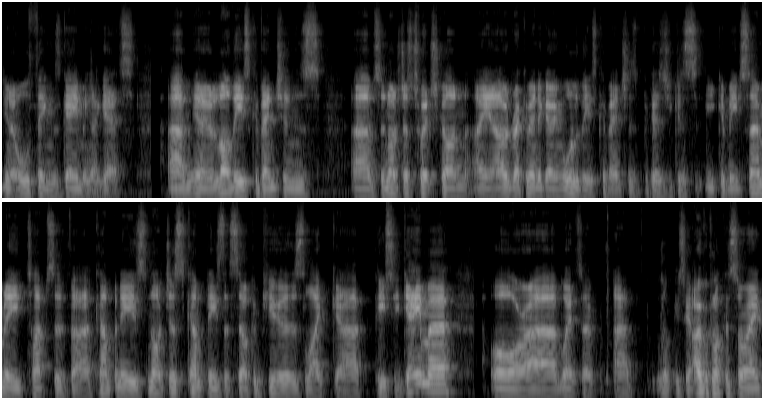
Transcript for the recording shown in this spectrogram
you know all things gaming, I guess. Um, you know, a lot of these conventions. Um, so not just TwitchCon. I, you know, I would recommend going all of these conventions because you can you can meet so many types of uh, companies, not just companies that sell computers like uh, PC Gamer or uh, wait, so uh, not PC Overclocker, sorry,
